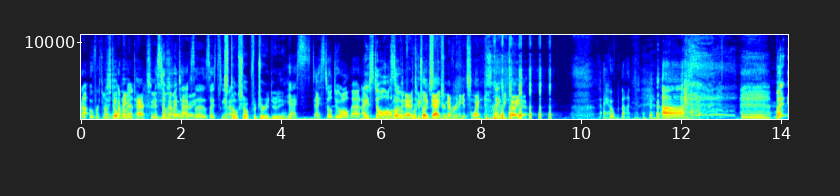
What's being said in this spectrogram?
we're not overthrowing still the pay your taxes, I still you pay my still- right. taxes. I you know. Still show up for jury duty. yeah, I, s- I still do all that. I still also. Although with an attitude like that, you're never going to get selected. I- Let me tell you. I hope not. uh, but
